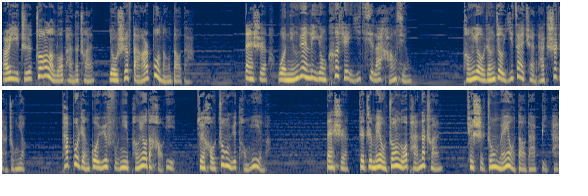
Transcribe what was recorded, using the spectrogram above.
而一只装了罗盘的船有时反而不能到达。但是我宁愿利用科学仪器来航行。”朋友仍旧一再劝他吃点中药，他不忍过于抚逆朋友的好意，最后终于同意了。但是这只没有装罗盘的船，却始终没有到达彼岸。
